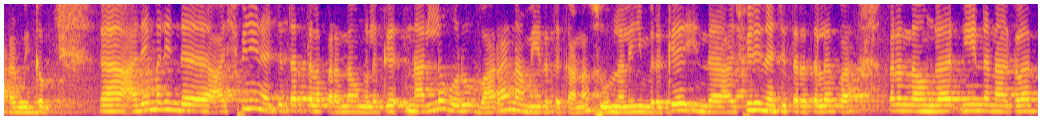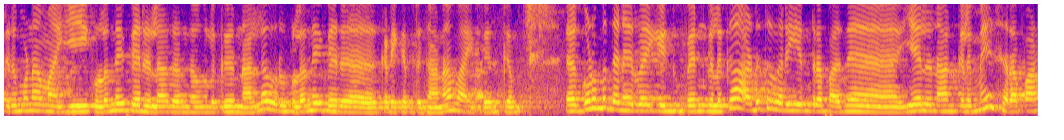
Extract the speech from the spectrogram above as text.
ஆரம்பிக்கும். அதே மாதிரி இந்த அஸ்வினி நட்சத்திரத்தில் பிறந்தவங்களுக்கு நல்ல ஒரு வரன் அமைகிறதுக்கான சூழ்நிலையும் இருக்குது இந்த அஸ்வினி நட்சத்திரத்தில் ப பிறந்தவங்க நீண்ட நாட்களாக திருமணமாகி குழந்தை பேர் இல்லாதவங்களுக்கு நல்ல ஒரு குழந்தை பேர் கிடைக்கிறதுக்கான வாய்ப்பு இருக்குது குடும்பத்தை நிர்வகிக்கும் பெண்களுக்கு அடுத்து வருகின்ற பத ஏழு நாட்களுமே சிறப்பான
